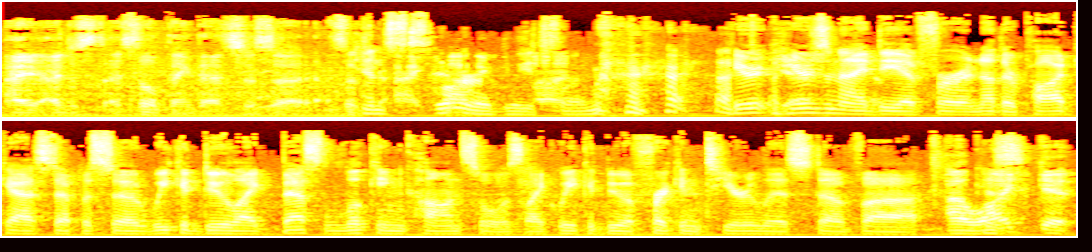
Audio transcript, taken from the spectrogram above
I, I just, I still think that's just a such an considerably iconic slimmer. here, here's an idea for another podcast episode. We could do like best looking consoles. Like we could do a freaking tier list of. Uh, I 'cause like it.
